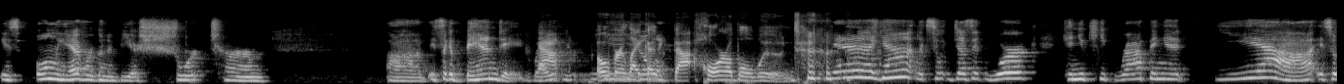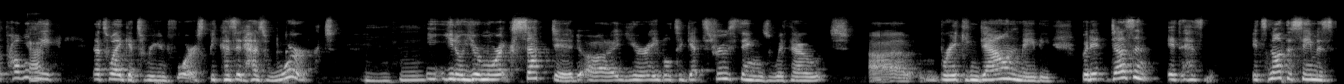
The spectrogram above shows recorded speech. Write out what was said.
is only ever going to be a short term uh, it's like a band-aid right? Yeah, over you like know, a like, that horrible wound. Yeah yeah like so does it work? Can you keep wrapping it? Yeah so it probably yeah. that's why it gets reinforced because it has worked. Mm-hmm. you know you're more accepted uh, you're able to get through things without uh, breaking down maybe but it doesn't it has it's not the same as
